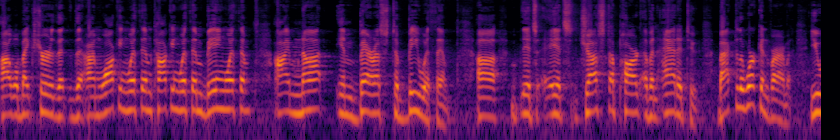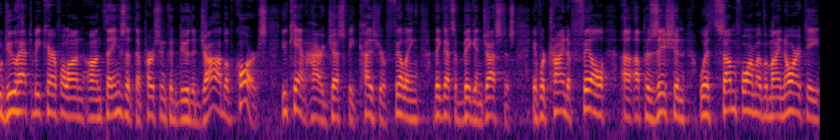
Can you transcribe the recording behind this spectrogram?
I will make sure that, that I'm walking with them, talking with them, being with them. I'm not embarrassed to be with them. Uh, it's it's just a part of an attitude. Back to the work environment. You do have to be careful on, on things that the person can do the job, of course. You can't hire just because you're filling. I think that's a big injustice. If we're trying to fill a, a position with some form of a minority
